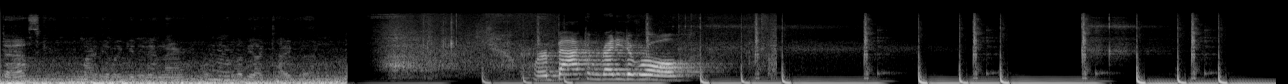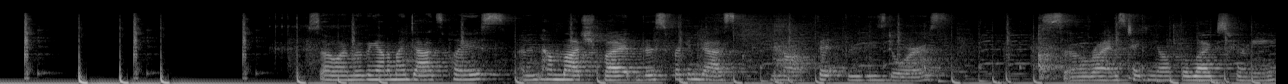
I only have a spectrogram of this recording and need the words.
desk. We might be able to get it in there. It'll be like tight though. We're back and ready to roll. So I'm moving out of my dad's place. I didn't have much, but this freaking desk did not fit through these doors. So Ryan's taking off the legs for me.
